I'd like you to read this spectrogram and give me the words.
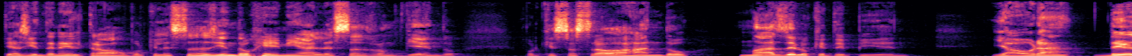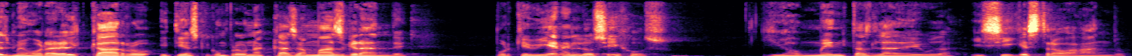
te ascienden en el trabajo porque le estás haciendo genial, le estás rompiendo, porque estás trabajando más de lo que te piden. Y ahora debes mejorar el carro y tienes que comprar una casa más grande porque vienen los hijos y aumentas la deuda y sigues trabajando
